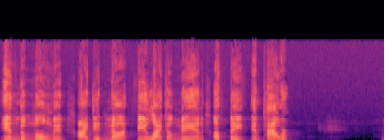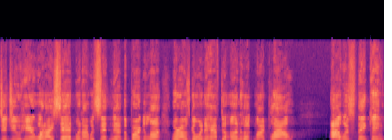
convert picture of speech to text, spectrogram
in the moment, I did not feel like a man of faith and power. Did you hear what I said when I was sitting at the parking lot where I was going to have to unhook my plow? I was thinking,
